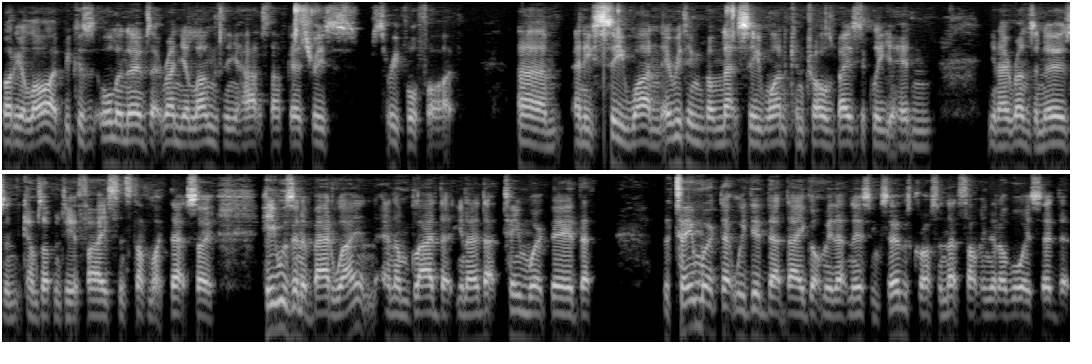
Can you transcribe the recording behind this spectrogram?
body alive because all the nerves that run your lungs and your heart and stuff goes through three, four, five. Um, and he's C1. Everything from that C1 controls basically your head and you know runs the nerves and comes up into your face and stuff like that. So he was in a bad way, and, and I'm glad that you know that teamwork there that the teamwork that we did that day got me that nursing service cross, and that's something that I've always said that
